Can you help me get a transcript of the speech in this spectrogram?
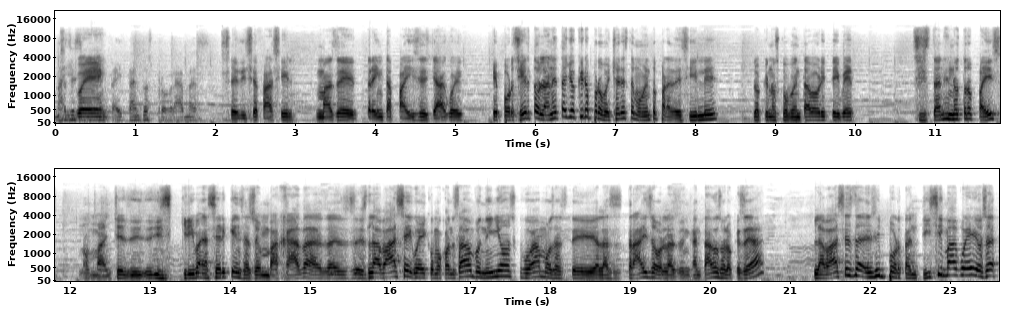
Más de güey. 50 y tantos programas. Se dice fácil. Más de 30 países ya, güey. Que por cierto, la neta, yo quiero aprovechar este momento para decirle lo que nos comentaba ahorita Ivette. Si están en otro país, no manches, inscriban, acérquense a su embajada. Es, es la base, güey. Como cuando estábamos niños, jugábamos este, a las tries o las encantados o lo que sea. La base es, es importantísima, güey. O sea,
